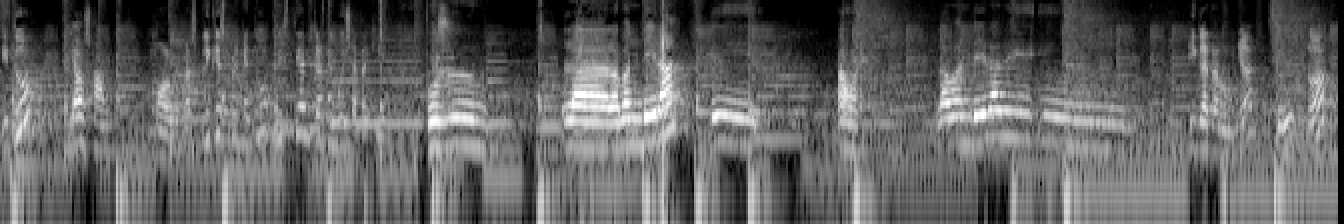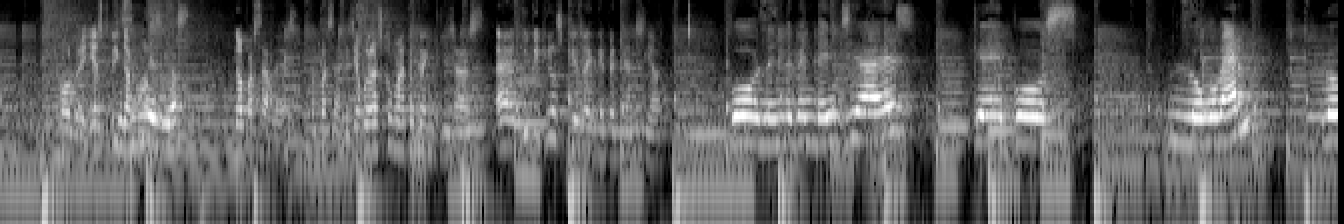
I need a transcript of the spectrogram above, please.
I tu? Ja ho sap. Molt bé. M'expliques primer tu, Cristian, què has dibuixat aquí? Pues la, la bandera de... A veure, la bandera de... I Catalunya? Sí. No? Molt bé, i Estic explica-mos. nerviós. No passa res, no passa res. Ja veuràs com et tranquil·litzaràs. Eh, tu què creus que és la independència? Pues la independència és que pues el govern lo,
